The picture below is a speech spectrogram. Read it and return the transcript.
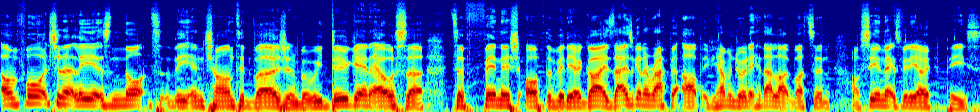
Unfortunately, it's not the enchanted version, but we do get an Elsa to finish off the video. Guys, that is going to wrap it up. If you have enjoyed it, hit that like button. I'll see you in the next video. Peace.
